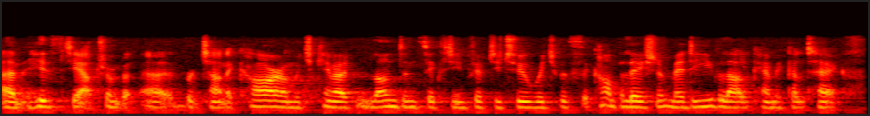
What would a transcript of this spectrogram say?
um, his Theatrum uh, Britannicarum, which came out in London 1652, which was a compilation of medieval alchemical texts.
